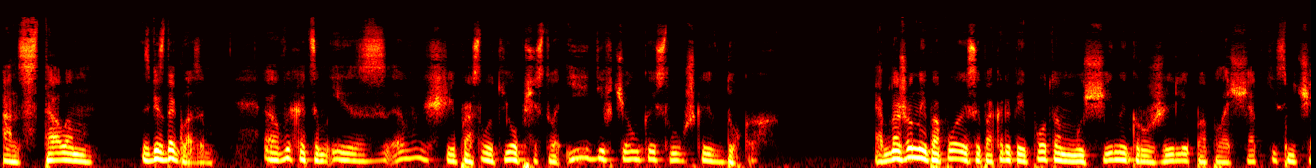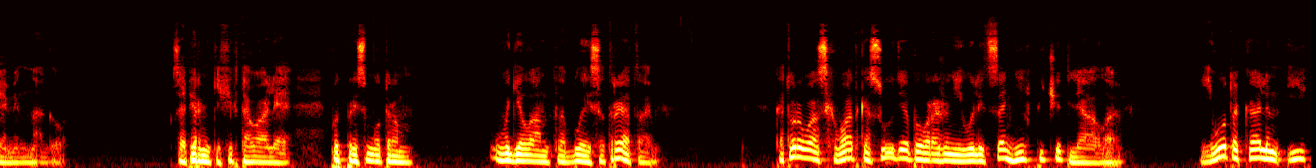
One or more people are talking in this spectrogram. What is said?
Ансталом Звездоглазым, выходцем из высшей прослойки общества и девчонкой-служкой в доках. Обнаженные по пояс и покрытые потом мужчины кружили по площадке с мечами наголо. Соперники фехтовали под присмотром Вагеланта Блейса Трета, которого схватка, судя по выражению его лица, не впечатляла. Его-то Калин и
